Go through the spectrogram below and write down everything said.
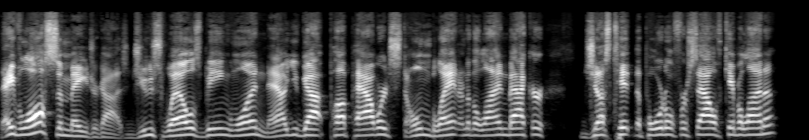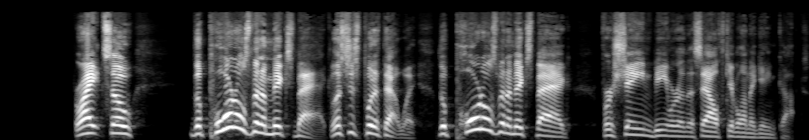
they've lost some major guys. Juice Wells being one. Now you've got Pup Howard, Stone Blant under the linebacker, just hit the portal for South Carolina. Right? So the portal's been a mixed bag. Let's just put it that way. The portal's been a mixed bag for Shane Beamer and the South Carolina Gamecocks.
